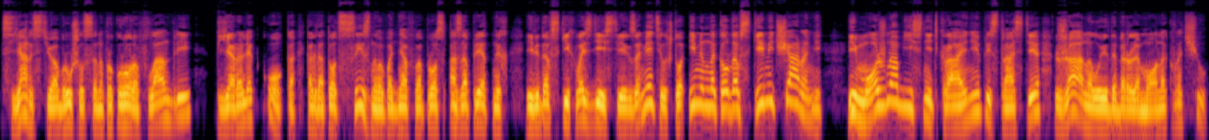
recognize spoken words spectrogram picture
с яростью обрушился на прокурора Фландрии Пьера Лекока, когда тот, сызново подняв вопрос о запретных и видовских воздействиях, заметил, что именно колдовскими чарами и можно объяснить крайнее пристрастие Жана Луи де Берлемона к врачу.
